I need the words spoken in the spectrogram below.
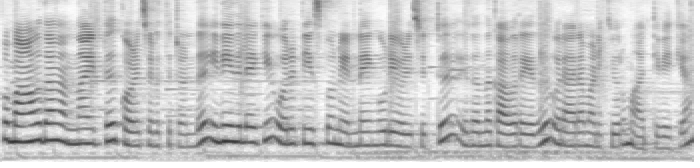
അപ്പോൾ മാവ് താ നന്നായിട്ട് കുഴച്ചെടുത്തിട്ടുണ്ട്. ഇനി ഇതിലേക്ക് ഒരു ടീസ്പൂൺ എണ്ണയും കൂടി ഒഴിച്ചിട്ട് ഇതൊന്ന് കവർ ചെയ്ത് ഒരു അരമണിക്കൂർ മാറ്റി വയ്ക്കാം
